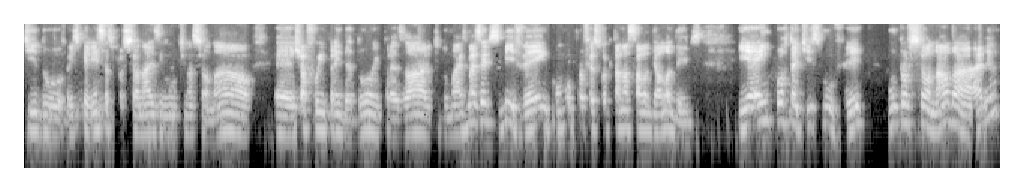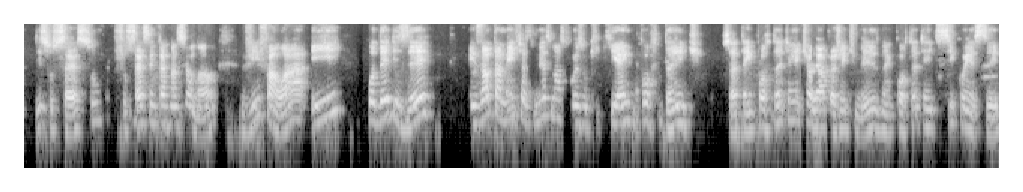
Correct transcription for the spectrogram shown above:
tido experiências profissionais em multinacional, é, já fui empreendedor, empresário tudo mais, mas eles me veem como o professor que está na sala de aula deles. E é importantíssimo ver um profissional da área de sucesso, sucesso internacional, vir falar e poder dizer exatamente as mesmas coisas, o que, que é importante, certo? É importante a gente olhar para a gente mesmo, é importante a gente se conhecer,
